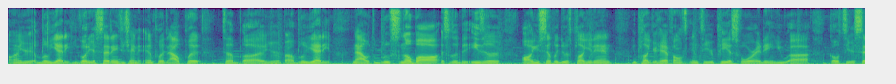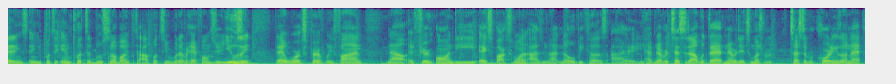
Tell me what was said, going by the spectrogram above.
on your Blue Yeti. You go to your settings, you change the input and output to uh, your uh, Blue Yeti. Now with the Blue Snowball, it's a little bit easier all you simply do is plug it in. You plug your headphones into your PS4 and then you uh, go to your settings and you put the input to Blue Snowball you put the output to your whatever headphones you're using. That works perfectly fine. Now if you're on the Xbox One I do not know because I have never tested out with that never did too much tested recordings on that.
